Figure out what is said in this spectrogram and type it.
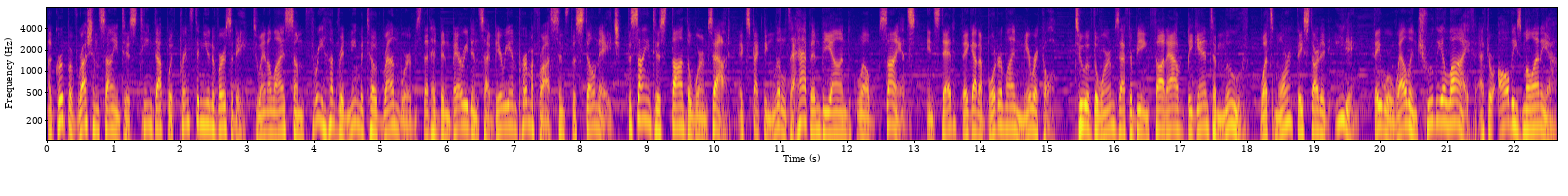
a group of Russian scientists teamed up with Princeton University to analyze some 300 nematode roundworms that had been buried in Siberian permafrost since the Stone Age. The scientists thawed the worms out, expecting little to happen beyond, well, science. Instead, they got a borderline miracle. Two of the worms, after being thawed out, began to move. What's more, they started eating. They were well and truly alive after all these millennia.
